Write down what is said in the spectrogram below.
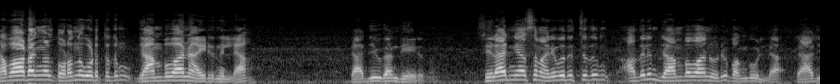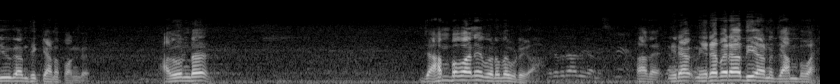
കവാടങ്ങൾ തുറന്നു കൊടുത്തതും ജാമ്പവാനായിരുന്നില്ല. രാജീവ് ഗാന്ധി ആയിരുന്നു ശിലാന്യാസം അനുവദിച്ചതും അതിലും ജാമ്പവാൻ ഒരു പങ്കുമില്ല. രാജീവ് ഗാന്ധിക്കാണ് പങ്ക്. അതുകൊണ്ട് ജാമ്പവാനെ വെറുതെ വിടുക. അതെ നിര നിരപരാധിയാണ് ജാമ്പവാൻ.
